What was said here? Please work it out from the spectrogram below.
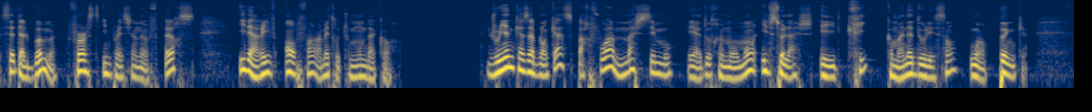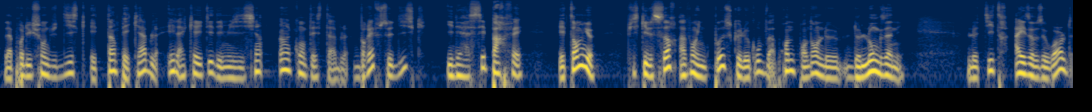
cet album, First Impression of Earth, il arrive enfin à mettre tout le monde d'accord. Julian Casablancas parfois mâche ses mots et à d'autres moments il se lâche et il crie comme un adolescent ou un punk. La production du disque est impeccable et la qualité des musiciens incontestable. Bref, ce disque, il est assez parfait. Et tant mieux, puisqu'il sort avant une pause que le groupe va prendre pendant de longues années. Le titre Eyes of the World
